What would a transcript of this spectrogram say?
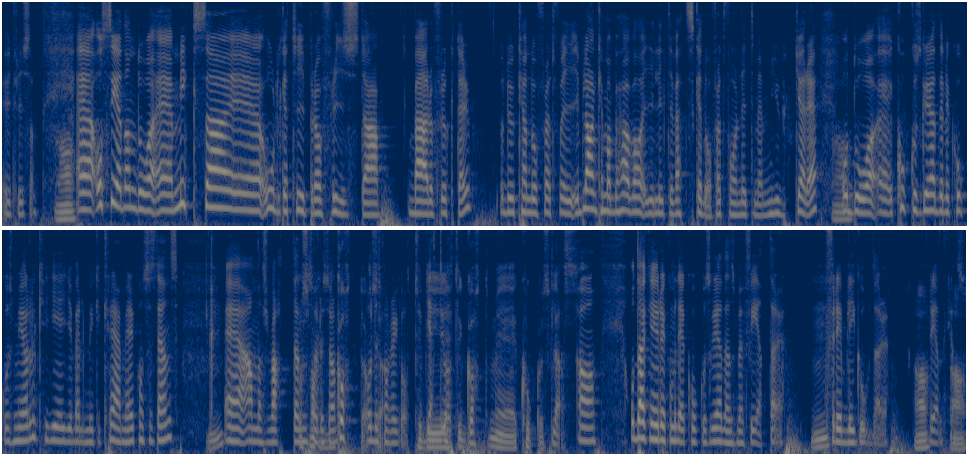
i frysen. ja. Eh, och sedan då eh, mixa eh, olika typer av frysta bär och frukter. Och du kan då för att få i, ibland kan man behöva ha i lite vätska då för att få den lite mer mjukare. Ja. Och då eh, kokosgrädde eller kokosmjölk ger ju väldigt mycket krämigare konsistens. Mm. Eh, annars vatten Och så smakar gott också. Och det smakar gott. Det blir Jättegott. jättegott med kokosglass. Ja, och där kan jag rekommendera kokosgrädden som är fetare. Mm. För det blir godare, Ja. rent ja.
